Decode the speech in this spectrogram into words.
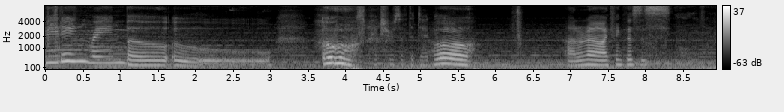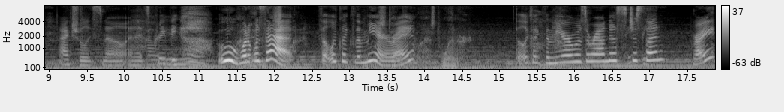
Reading Rainbow. Oh. Oh. Pictures of the dead. Oh. I don't know. I think this is actually snow and it's How creepy. you know? Ooh, what was that? one. That looked like the mirror, right? Last winter. That looked like the mirror was around us just then, right?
